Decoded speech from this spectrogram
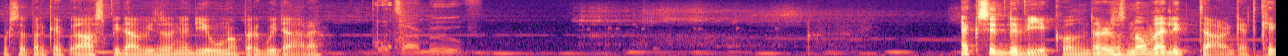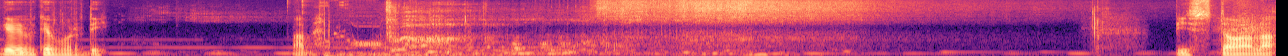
Forse perché Aspida ha bisogno di uno per guidare. Exit the vehicle. There is no valid target. Che, che, che vuol dire? Vabbè. Pistola.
